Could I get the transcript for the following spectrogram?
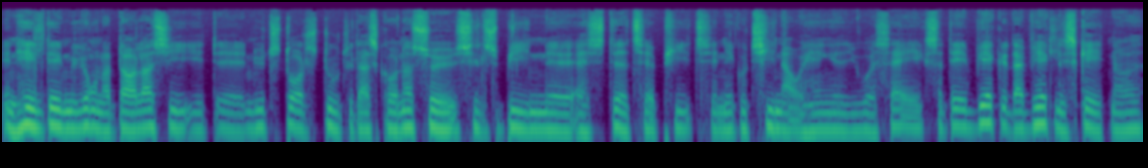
en hel del millioner dollars i et øh, nyt stort studie, der skal undersøge psilocybin øh, assisteret terapi til nikotinafhængighed i USA. Ikke? Så det er virkelig, der er virkelig sket noget.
